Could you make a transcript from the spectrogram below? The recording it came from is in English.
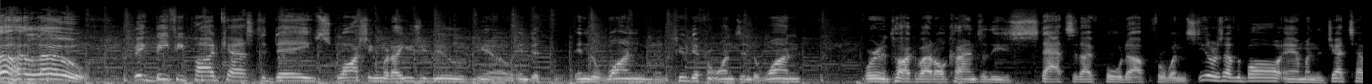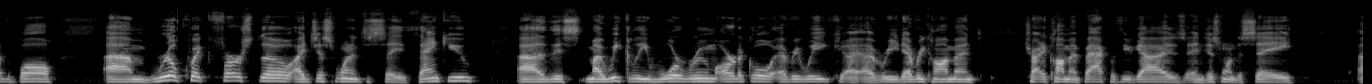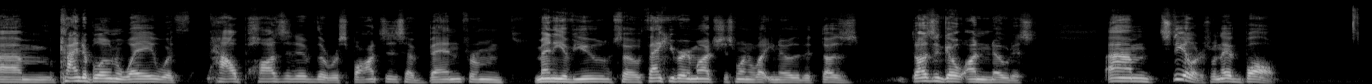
Well, hello. Big beefy podcast today, squashing what I usually do, you know, into into one, you know, two different ones into one. We're going to talk about all kinds of these stats that I've pulled up for when the Steelers have the ball and when the Jets have the ball. Um, real quick, first though, I just wanted to say thank you. Uh, this my weekly War Room article every week. I, I read every comment, try to comment back with you guys, and just wanted to say um, kind of blown away with how positive the responses have been from many of you. So thank you very much. Just want to let you know that it does doesn't go unnoticed. Um, Steelers when they have the ball,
